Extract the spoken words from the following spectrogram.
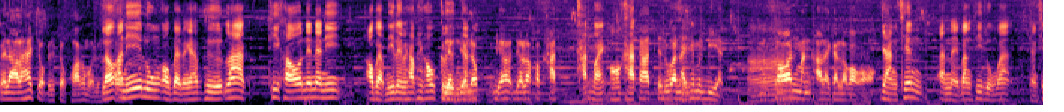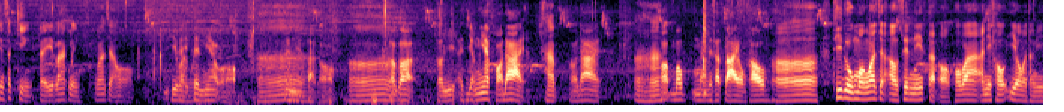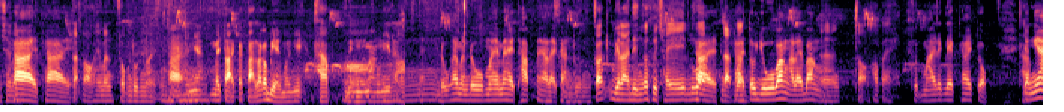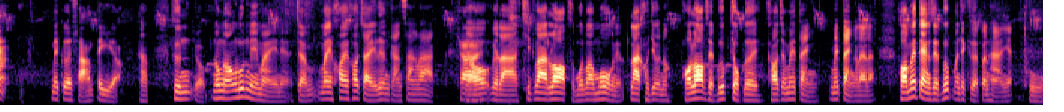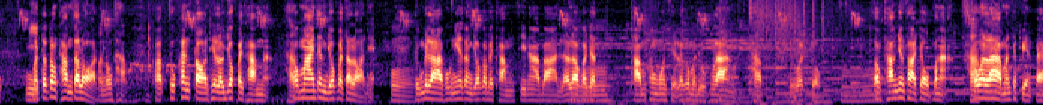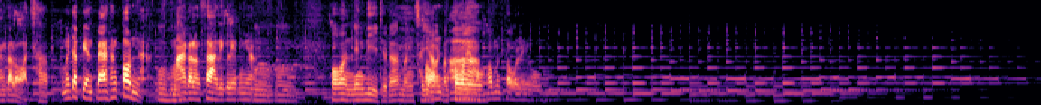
เวลาเราให้จบจะจบพร้อมกันหมดเลยแล้วอันนี้ลุงออกแบบยังไงครับ คือรากที่เขาแน่นๆนี่เอาแบบนี้เลยไหมครับ ให้เขากลืนเดี๋กัยวน เราเดี๋ยวเดี๋ยวเราก็คัดคัดไว้ อ๋อ คัดคัดจะดูอันไหนที่มันเบียดอ่ามันซ้อนมันอะไรกันเราก็เอาออกอย่างเช่น อันไหนบ้างที่ลุงว่า อย่างเช่นสักกิ่งไอ้รากหนึ่งว่าจะเอาออก ที่วางไอ้ไว้ เส้นเนี้ยเอาออกอ่าเส้นเนี้ยตัดออกอ่าแล้วก็ตอนนี้อย่างเนี้ยพอได้ ครับ พอได้ อ่าฮะ เพราะมันเป็นสไตล์ของเขาอ่าที่ลุงมองว่าจะเอาเส้นนี้ตัดออกเพราะว่าอันนี้เขาเอี้ยวมาทางนี้ใช่ไหมใช่ใช่ตัดออกให้มันสมดุลหน่อยใช่อันเนี้ยไม่ตัดก็ตัดแล้วก็เบี่ยงแบบนี้ครับดึงมังนี้แล้วอ๋อดูให้มันดูไม่ไม่ให้ทับไม่อะไรกากัรนดุลก็เวลาดึงก็คือใช้ลวดใช่ดัดใส่มันตัวยูบ้างอะไรบ้างอ่าเจาะเข้าไป ฝึกไม้เล็กๆให้จบ ครับ อย่างเงี้ย ไม่เกิน 3 ปีอะ ครับคือจบน้องๆรุ่นใหม่ๆเนี่ยจะไม่ค่อยเข้าใจเรื่องการสร้างราก ใช่ แล้วเวลาคิดว่ารอบสมมติว่าโมกเนี่ยรากเขาเยอะเนาะพอรอบเสร็จปุ๊บจบเลยเขาจะไม่แต่งไม่แต่งอะไรแล้วพอไม่แต่งเสร็จปุ๊บมันจะเกิดปัญหาเนี้ยถูกมีมันจะต้องทำตลอดมันต้องทำ ครับทุกขั้นตอนที่เรายกไปทำอะครับเพราะไม้ต้องยกไปตลอดเนี่ยอืม ถึงเวลาพวกนี้ต้องยกก็ไปทำที่หน้าบ้าน แล้วเราก็จะอืม ทำข้างบนเสร็จแล้วก็มาดูข้างล่างครับถือว่าจบอืมต้องทำจนฝ่าจบอะครับ เพราะว่ารากมันจะเปลี่ยนแปลงตลอด ครับ มันจะเปลี่ยนแปลงทั้งต้นอะอือฮึ ไม้กำลังสร้างเล็กๆเนี่ยอืมอืมเพราะมันยังดีดอยู่นะ มันขยับมันโตเร็วอ่าเพราะมันโตเร็วอื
